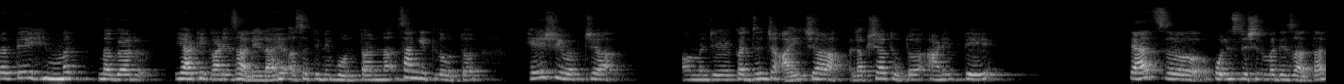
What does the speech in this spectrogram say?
तर ते हिम्मतनगर या ठिकाणी झालेलं आहे असं तिने बोलताना सांगितलं होतं. हे शिवमच्या म्हणजे कंचनच्या आईच्या लक्षात होतं आणि ते त्याच पोलीस स्टेशनमध्ये जातात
